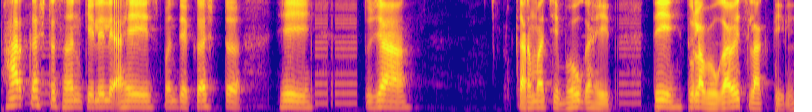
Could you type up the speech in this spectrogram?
फार कष्ट सहन केलेले आहेस पण ते कष्ट हे तुझ्या कर्माचे भोग आहेत ते तुला भोगावेच लागतील.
